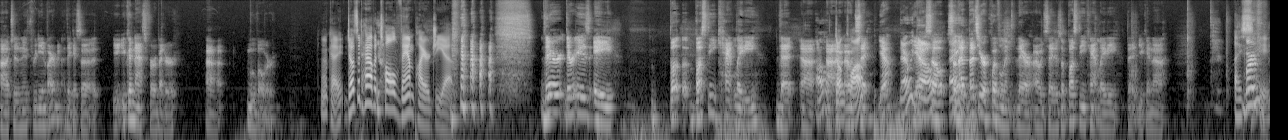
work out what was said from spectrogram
uh, to the new 3D environment. I think it's a you, you couldn't ask for a better uh, move over. Okay. Does it have a tall vampire GF? there there is a bu- busty cat lady that uh, Oh. I- I, I would say yeah There we yeah go. so so Hey. that that's your equivalent there I would say there's a busty cat lady that you can uh I Murph. see.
